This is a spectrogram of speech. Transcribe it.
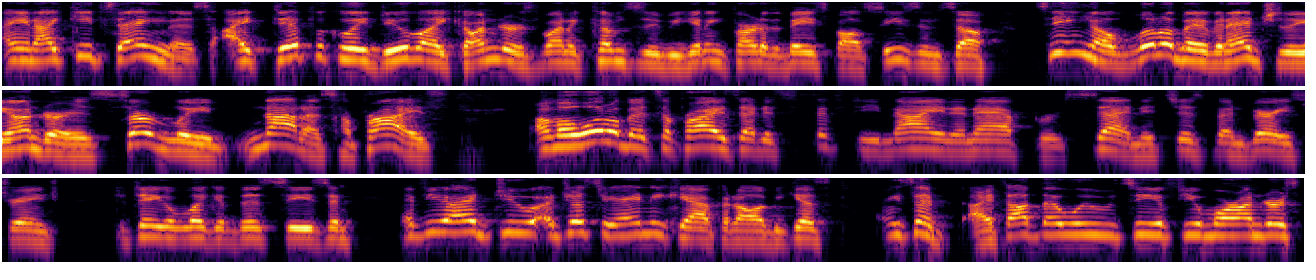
I mean, I keep saying this. I typically do like unders when it comes to the beginning part of the baseball season. So seeing a little bit of an edge to the under is certainly not a surprise. I'm a little bit surprised that it's 59.5%. It's just been very strange to take a look at this season. If you had to adjust your handicap at all, because like I said, I thought that we would see a few more unders.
